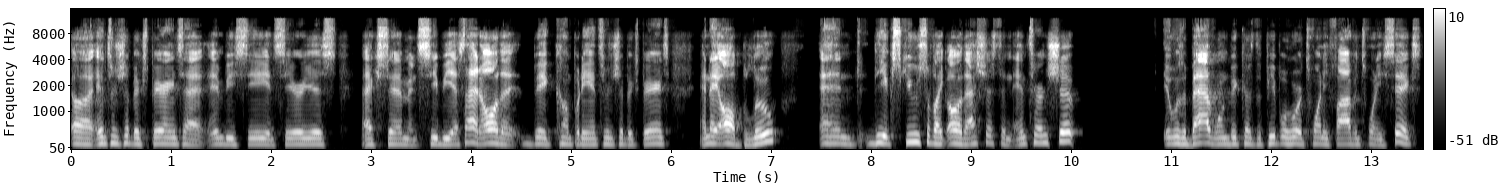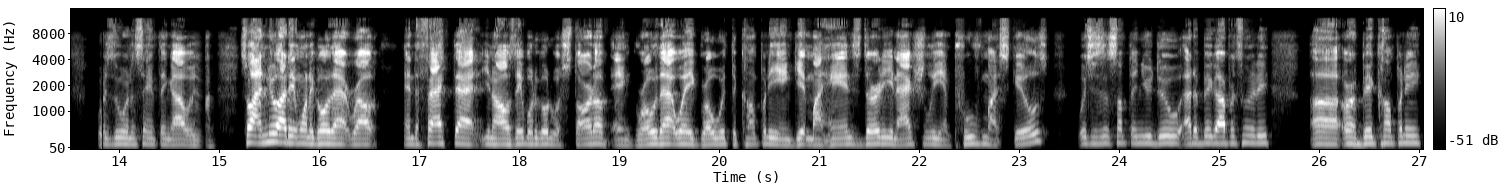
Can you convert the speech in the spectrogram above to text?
uh, internship experience at NBC and Sirius XM and CBS. I had all the big company internship experience and they all blew. And the excuse of like, oh, that's just an internship. It was a bad one because the people who are 25 and 26 was doing the same thing I was doing. So I knew I didn't want to go that route. And the fact that, you know, I was able to go to a startup and grow that way, grow with the company and get my hands dirty and actually improve my skills, which isn't something you do at a big opportunity uh, or a big company,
